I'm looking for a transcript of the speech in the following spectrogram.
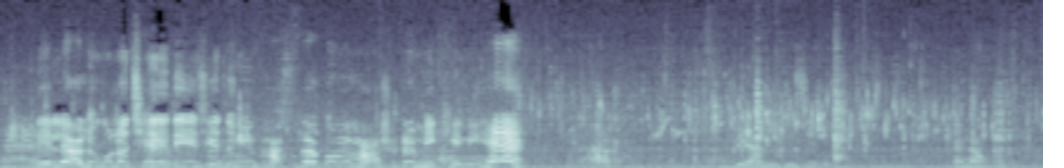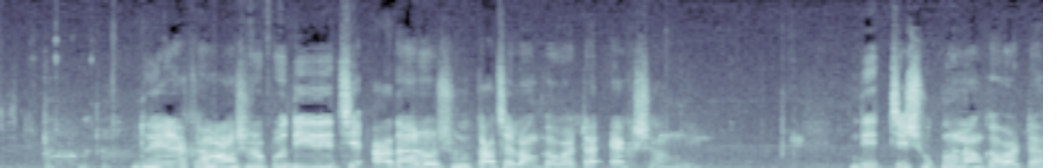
হ্যাঁ। তেলে আলুগুলো ছেড়ে দিয়েছি তুমি ভাজতে থাকো আমি মাংসটা মেখে নিই হ্যাঁ? ধুয়ে রাখা মাংসের উপর দিয়ে দিচ্ছি আদা রসুন কাঁচা লঙ্কা বাটা একসঙ্গে। দিচ্ছি শুকনো লঙ্কা বাটা।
